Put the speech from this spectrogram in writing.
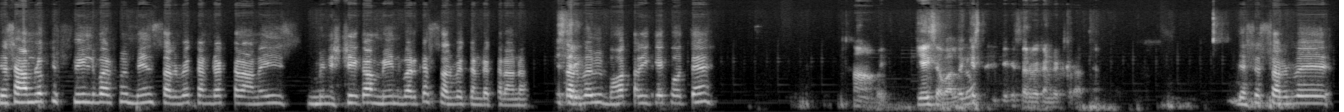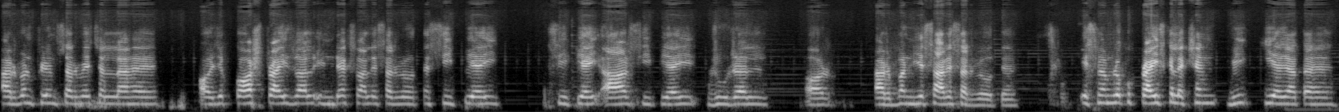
जैसे हम लोग की फ़ील्ड वर्क में मेन सर्वे कंडक्ट कराना ही मिनिस्ट्री का मेन वर्क है सर्वे कंडक्ट कराना। सर्वे भी बहुत तरीके के होते हैं। हाँ भाई यही सवाल है किस तरीके के सर्वे कंडक्ट कराते हैं? जैसे सर्वे अर्बन फ्रेम सर्वे चल रहा है और जो कॉस्ट प्राइस वाले इंडेक्स वाले सर्वे होते हैं CPI CPI R CPI rural और अर्बन ये सारे सर्वे होते हैं। इसमें हम लोग को प्राइस कलेक्शन भी किया जाता है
